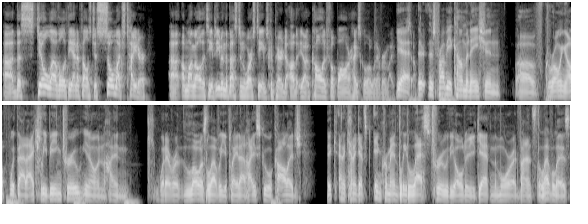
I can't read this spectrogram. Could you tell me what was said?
uh, the skill level at the NFL is just so much tighter uh, among all the teams, even the best and worst teams compared to other you know, college football or high school or whatever it might be. Yeah, so. there, there's probably a combination of growing up with that actually being true, you know, in, in whatever lowest level you played at high school, college. It, and it kind of gets incrementally less true the older you get and the more advanced the level is.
